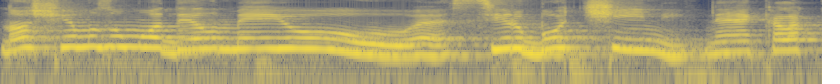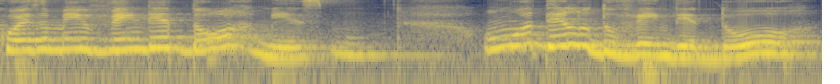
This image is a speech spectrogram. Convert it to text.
nós tínhamos um modelo meio é, Ciro Bottini, né? Aquela coisa meio vendedor mesmo. O modelo do vendedor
